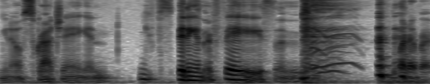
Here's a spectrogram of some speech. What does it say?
you know scratching and spitting in their face and Whatever.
